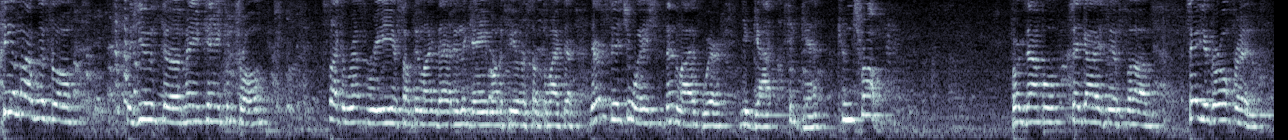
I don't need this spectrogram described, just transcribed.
TMI whistle is used to maintain control. It's like a referee or something like that in the game, on the field or something like that. There are situations in life where you got to get control. For example, say guys, if, um, say your girlfriend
